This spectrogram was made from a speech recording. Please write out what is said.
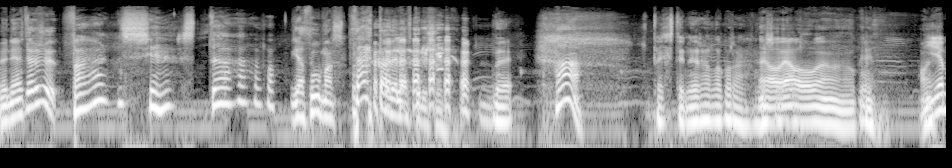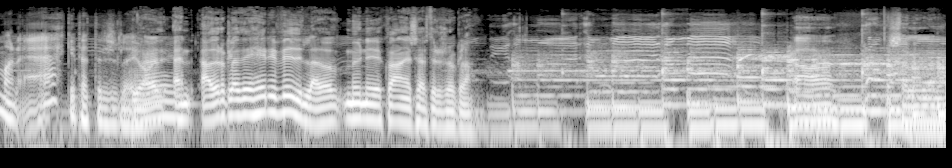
munið eftir þessu? Fann sér stað já, þú manst þetta vel eftir þessu. Nei, ha? textin er hann bara. Já, já, ok. Ég man ekki þetta þessu leið Já, en aðurglega þið heyri viðlað og munið eitthvað aðeins eftir þessu ögla Já, sannlega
